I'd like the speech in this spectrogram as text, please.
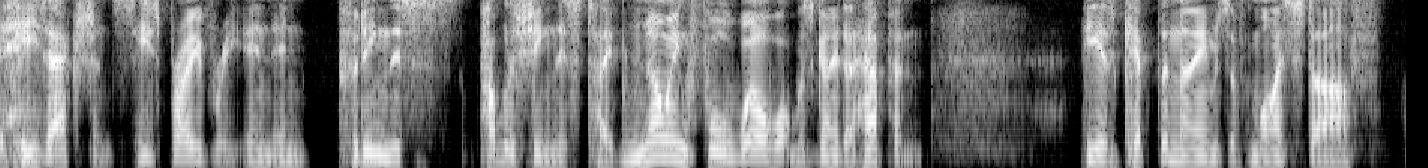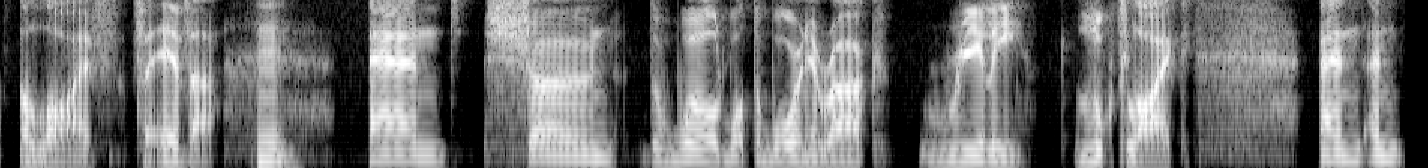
His actions, his bravery in, in putting this, publishing this tape, knowing full well what was going to happen, he has kept the names of my staff alive forever hmm. and shown the world what the war in Iraq really looked like. And and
